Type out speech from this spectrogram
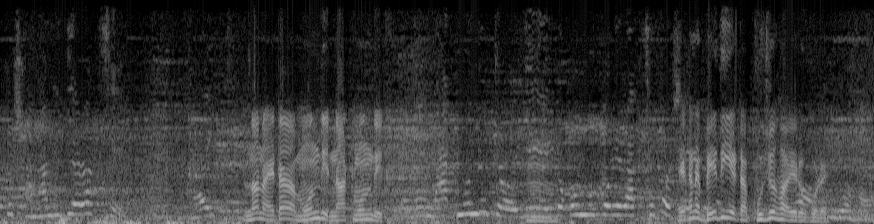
ওকে সামালি দিয়ে রাখছে? না না এটা মন্দির নাট মন্দির। নাট মন্দির তো? এরকম করে রাখছে তো এখানে বেদি এটা পুজো হয় এর উপরে। পুজো হয়।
